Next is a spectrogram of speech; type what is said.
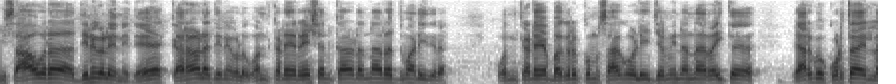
ಈ ಸಾವಿರ ದಿನಗಳೇನಿದೆ? ಕರಾಳ ದಿನಗಳು. ಒಂದು ಕಡೆ ರೇಷನ್ ಕಾರ್ಡನ್ನು ರದ್ದು ಮಾಡಿದ್ದೀರ? ಒಂದು ಕಡೆ ಬಗರಕುಂ ಸಾಗುವಳಿ ಜಮೀನನ್ನು ರೈತ ಯಾರಿಗೂ ಕೊಡ್ತಾ ಇಲ್ಲ.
